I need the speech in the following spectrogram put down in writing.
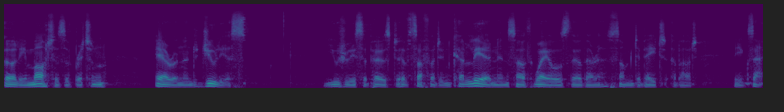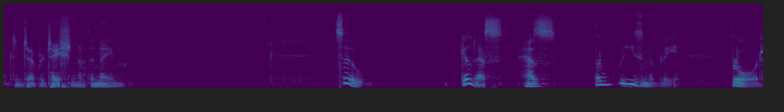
early martyrs of Britain, Aaron and Julius, usually supposed to have suffered in Caerleon in South Wales, though there is some debate about the exact interpretation of the name. So, Gildas has a reasonably broad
